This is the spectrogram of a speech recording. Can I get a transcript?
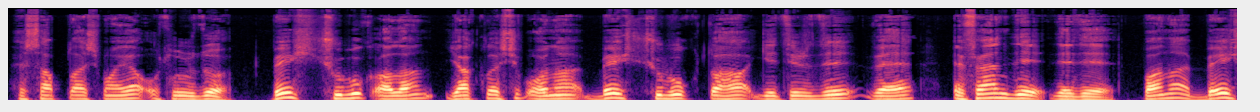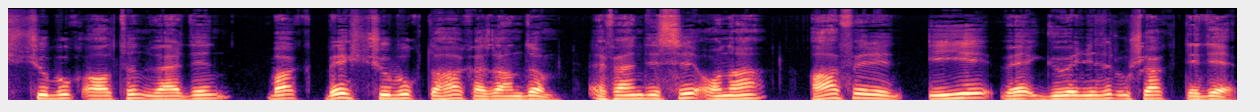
hesaplaşmaya oturdu. Beş çubuk alan yaklaşıp ona beş çubuk daha getirdi ve efendi dedi bana beş çubuk altın verdin bak beş çubuk daha kazandım. Efendisi ona aferin iyi ve güvenilir uşak dedi.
